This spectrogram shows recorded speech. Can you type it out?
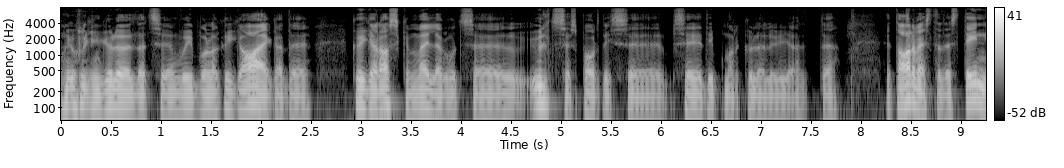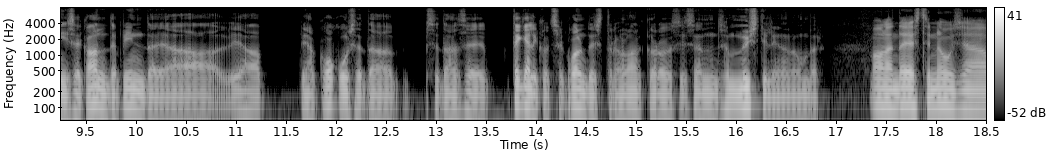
ma julgen küll öelda, et see on võib-olla kõigi aegade kõige raskem väljakutse üldse spordis, see, see tippmark üle lüüa, et et arvestades tennise kandepinda ja, ja, ja kogu seda, seda, see tegelikult see kolmteist Roland Garrosi, see on, see on müstiline number. ma olen täiesti nõus ja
